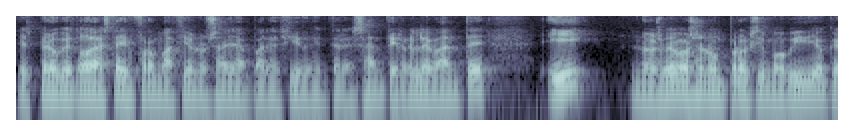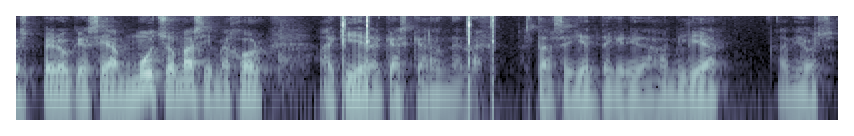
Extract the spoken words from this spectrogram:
Espero que toda esta información os haya parecido interesante y relevante y nos vemos en un próximo vídeo que espero que sea mucho más y mejor aquí en el Cascarón de Nuez. Hasta el siguiente, querida familia. Adiós.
